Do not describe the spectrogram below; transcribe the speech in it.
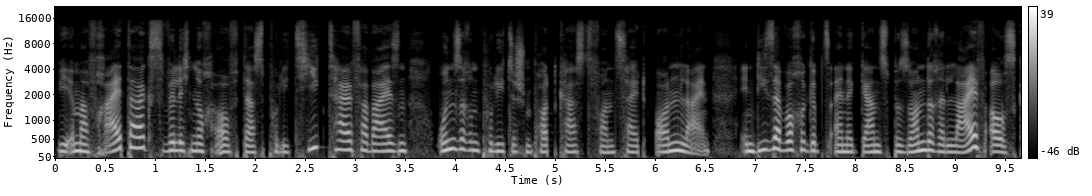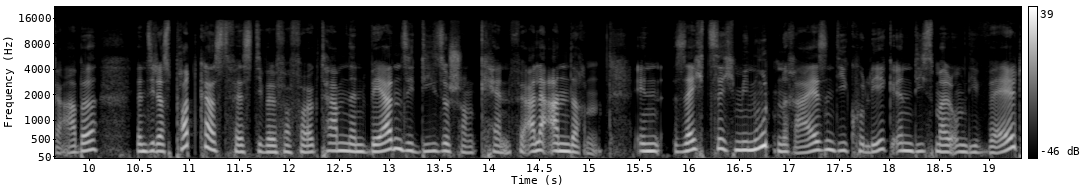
Wie immer freitags will ich noch auf das Politikteil verweisen, unseren politischen Podcast von Zeit Online. In dieser Woche gibt es eine ganz besondere Live-Ausgabe. Wenn Sie das Podcast-Festival verfolgt haben, dann werden Sie diese schon kennen. Für alle anderen. In 60 Minuten reisen die KollegInnen diesmal um die Welt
